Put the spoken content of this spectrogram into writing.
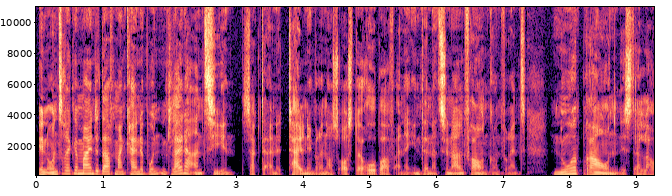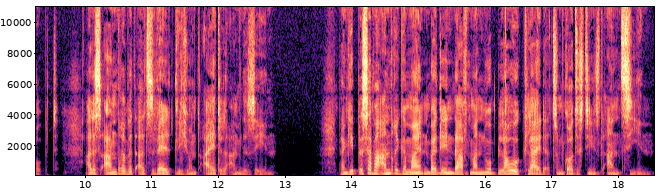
In unserer Gemeinde darf man keine bunten Kleider anziehen, sagte eine Teilnehmerin aus Osteuropa auf einer internationalen Frauenkonferenz. Nur braun ist erlaubt. Alles andere wird als weltlich und eitel angesehen. Dann gibt es aber andere Gemeinden, bei denen darf man nur blaue Kleider zum Gottesdienst anziehen.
